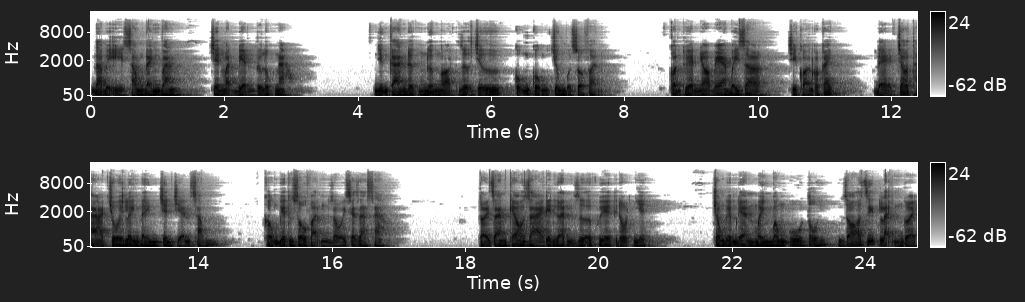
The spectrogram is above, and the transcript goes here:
đã bị sóng đánh văng trên mặt biển từ lúc nào. Những can đựng nước ngọt dự trữ cũng cùng chung một số phận. Con thuyền nhỏ bé bấy giờ chỉ còn có cách để cho thả trôi lênh đênh trên triển sóng. Không biết số phận rồi sẽ ra sao. Thời gian kéo dài đến gần giữa khuya thì đột nhiên. Trong đêm đen mênh mông u tối, gió rít lạnh người.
